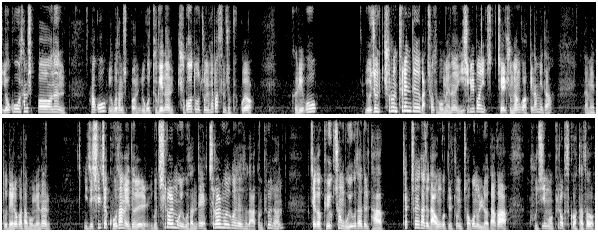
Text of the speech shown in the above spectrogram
요거 30번은 하고 요거 30번 요거 두 개는 죽어도 좀 해봤으면 좋겠고요. 그리고 요즘 추론 트렌드 맞춰서 보면은 21번이 제일 중요한 것 같긴 합니다. 그 다음에 또 내려가다 보면은 이제 실제 고3 애들 이거 7월 모의고사인데 7월 모의고사에서 나왔던 표현 제가 교육청 모의고사들 다 캡처해가지고 나온 것들 좀 적어 놓으려다가 굳이 뭐 필요 없을 것 같아서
